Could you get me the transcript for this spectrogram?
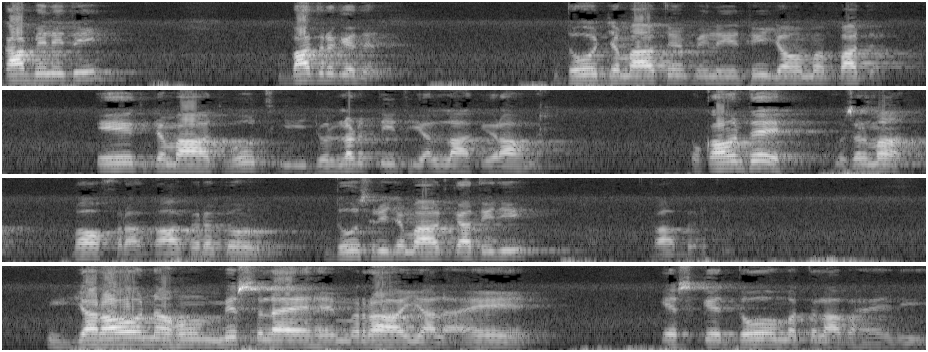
کب ملی تھی؟ بدر کے دن۔ دو جماعتیں ملی تھیں یوم بدر۔ ایک جماعت وہ تھی جو لڑتی تھی اللہ کی راہ میں۔ وہ کون تھے؟ مسلمان۔ بوخرا کافر دوسری جماعت کیا تھی جی؟ کافر تھی۔ یرو نہ مسل را اس کے دو مطلب ہیں جی۔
